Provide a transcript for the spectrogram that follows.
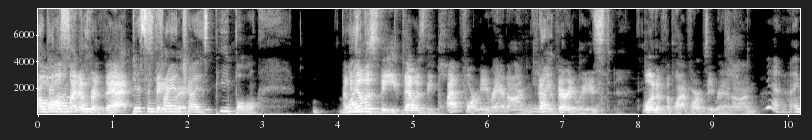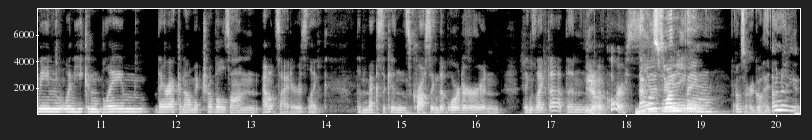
oh, I'll sign up for economically that. statement. disenfranchised people. I mean, like- that was the that was the platform he ran on, at the very least. One of the platforms he ran on. Yeah, I mean, when he can blame their economic troubles on outsiders, like the Mexicans crossing the border and things like that, then Yeah. of course. That was was one reading- thing. I'm sorry. Go ahead. Oh no, you're,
